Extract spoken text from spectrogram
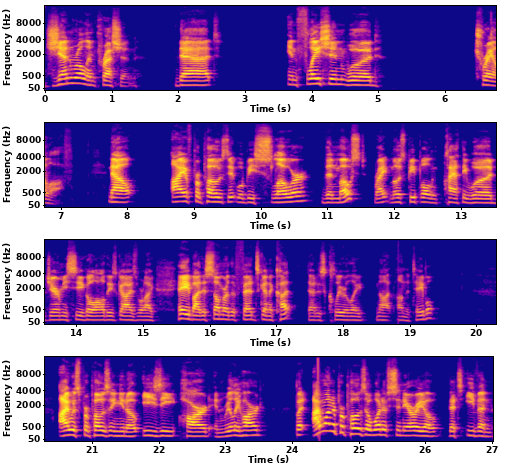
general impression that inflation would trail off. Now, I have proposed it will be slower than most, right? Most people, Cathie Wood, Jeremy Siegel, all these guys were like, hey, by the summer the Fed's going to cut. That is clearly not on the table. I was proposing, you know, easy, hard, and really hard. But I want to propose a what if scenario that's even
